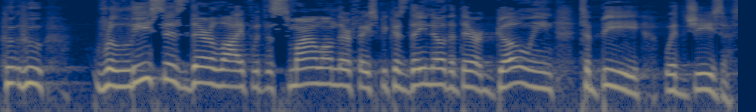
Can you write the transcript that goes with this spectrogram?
who, who releases their life with a smile on their face because they know that they are going to be with Jesus.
